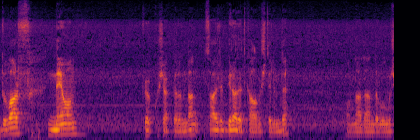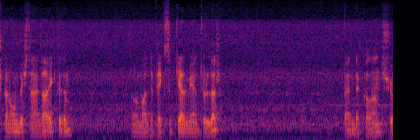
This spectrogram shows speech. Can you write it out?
Dwarf Neon gök kuşaklarından sadece bir adet kalmıştı elimde. Onlardan da bulmuşken 15 tane daha ekledim. Normalde pek sık gelmeyen türler. Bende kalan şu.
